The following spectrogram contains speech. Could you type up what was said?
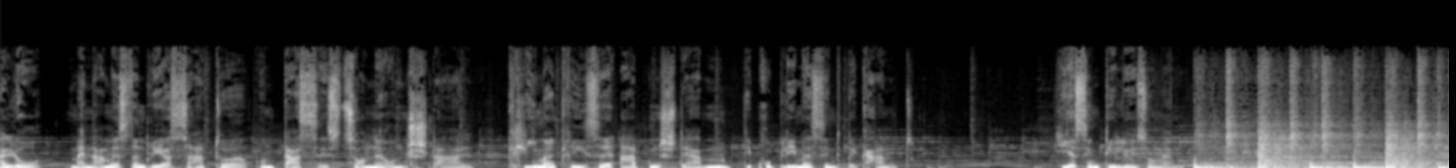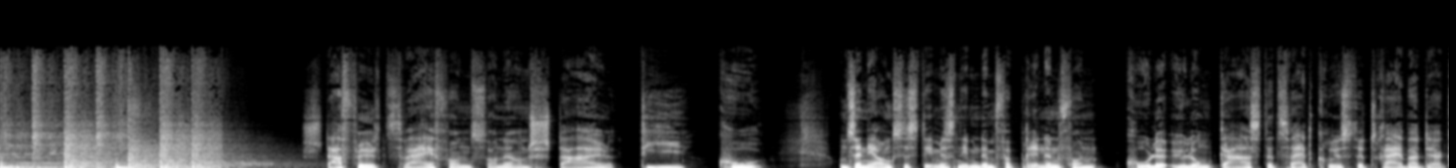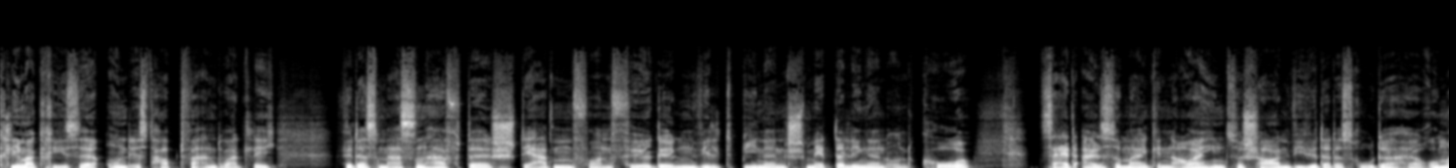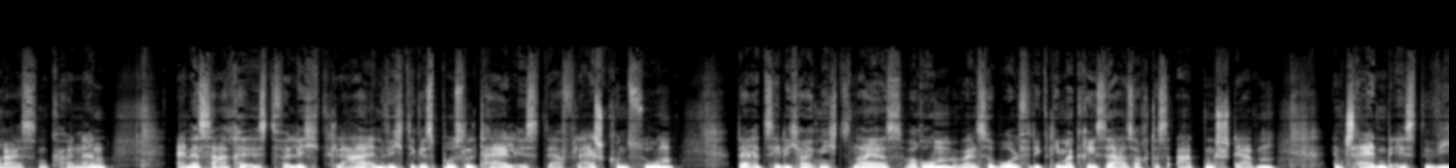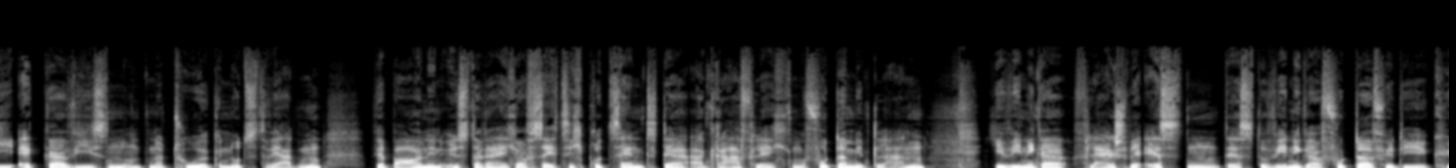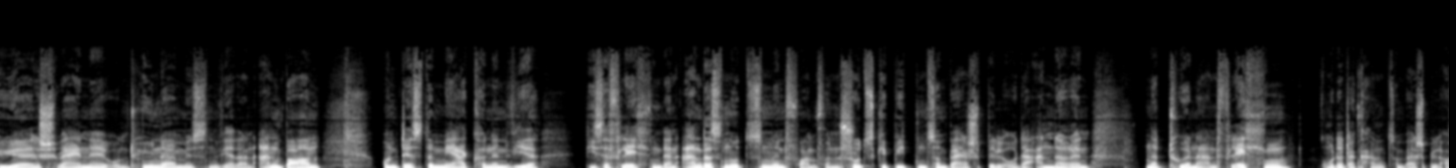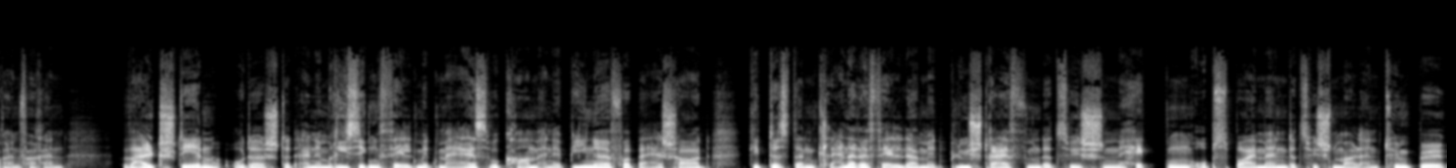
Hallo, mein Name ist Andreas Sator und das ist Sonne und Stahl. Klimakrise, Artensterben, die Probleme sind bekannt. Hier sind die Lösungen. Staffel 2 von Sonne und Stahl, die Kuh. Unser Ernährungssystem ist neben dem Verbrennen von Kohle, Öl und Gas der zweitgrößte Treiber der Klimakrise und ist hauptverantwortlich für das massenhafte Sterben von Vögeln, Wildbienen, Schmetterlingen und Co. Zeit also mal genauer hinzuschauen, wie wir da das Ruder herumreißen können. Eine Sache ist völlig klar, ein wichtiges Puzzleteil ist der Fleischkonsum. Da erzähle ich euch nichts Neues. Warum? Weil sowohl für die Klimakrise als auch das Artensterben entscheidend ist, wie Äcker, Wiesen und Natur genutzt werden. Wir bauen in Österreich auf 60 Prozent der Agrarflächen Futtermittel an. Je weniger Fleisch wir essen, desto weniger Futter für die Kühe, Schweine und Hühner müssen wir dann anbauen und desto mehr können wir diese Flächen dann anders nutzen, in Form von Schutzgebieten zum Beispiel oder anderen naturnahen Flächen. Oder da kann zum Beispiel auch einfach ein Wald stehen oder statt einem riesigen Feld mit Mais, wo kaum eine Biene vorbeischaut, gibt es dann kleinere Felder mit Blühstreifen dazwischen, Hecken, Obstbäumen, dazwischen mal ein Tümpel,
